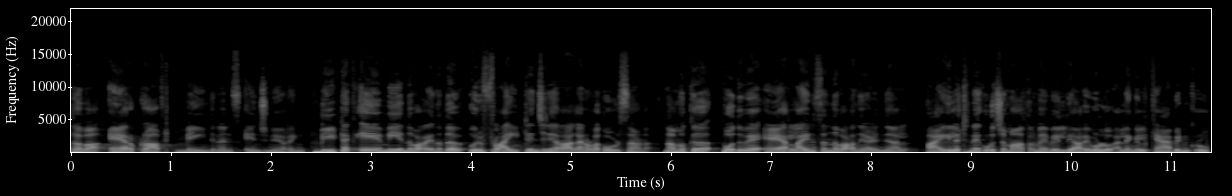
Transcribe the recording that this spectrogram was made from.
അഥവാ aircraft maintenance engineering B Tech A M E എന്ന് പറയുന്നത് ഒരു ഫ്ലൈറ്റ് എഞ്ചിനീയർ ആകാനുള്ള കോഴ്സാണ് നമുക്ക് പൊതുവെ എയർലൈൻസ് എന്ന് പറഞ്ഞു കഴിഞ്ഞാൽ പൈലറ്റിനെ കുറിച്ച് മാത്രമേ വലിയ അറിവുള്ളൂ. അല്ലെങ്കിൽ ക്യാബിൻ ക്രൂ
